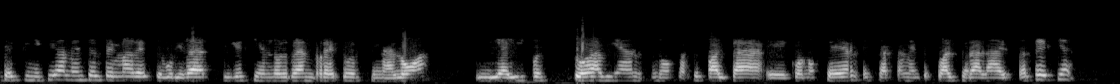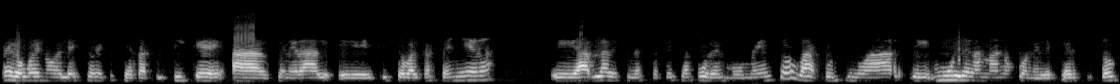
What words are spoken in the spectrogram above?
definitivamente el tema de seguridad sigue siendo el gran reto en Sinaloa y ahí pues todavía nos hace falta eh, conocer exactamente cuál será la estrategia, pero bueno, el hecho de que se ratifique al general eh, Cristóbal Castañeda eh, habla de que la estrategia por el momento va a continuar eh, muy de la mano con el ejército,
